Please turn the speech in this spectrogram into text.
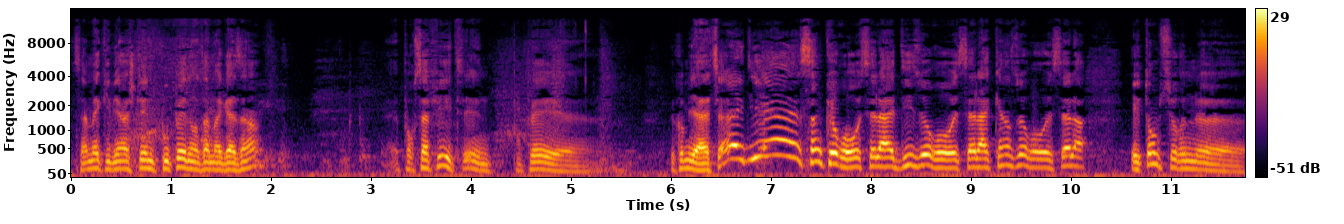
c'est un mec qui vient acheter une poupée dans un magasin pour sa fille, tu sais, une poupée. Euh, combien? Ah, Il dit eh, 5 euros, c'est là 10 euros, et c'est là 15 euros, et c'est là. Et il tombe sur une. Euh,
